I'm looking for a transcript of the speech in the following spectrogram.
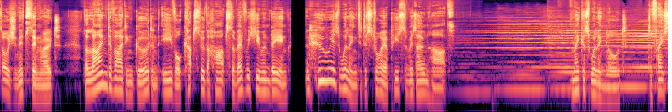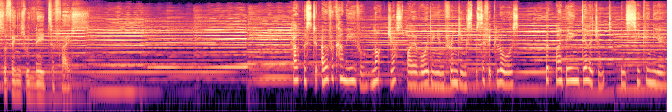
Solzhenitsyn wrote, The line dividing good and evil cuts through the hearts of every human being, and who is willing to destroy a piece of his own heart? Make us willing, Lord, to face the things we need to face. Help us to overcome evil not just by avoiding infringing specific laws, but by being diligent in seeking you.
